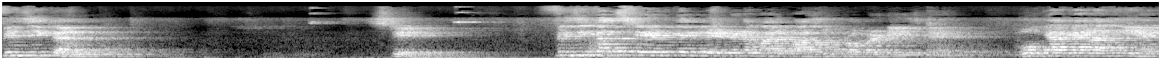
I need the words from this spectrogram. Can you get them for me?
physical state physical state के रिलेटेड हमारे पास जो प्रॉपर्टीज़ हैं, वो क्या कहलाती हैं?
